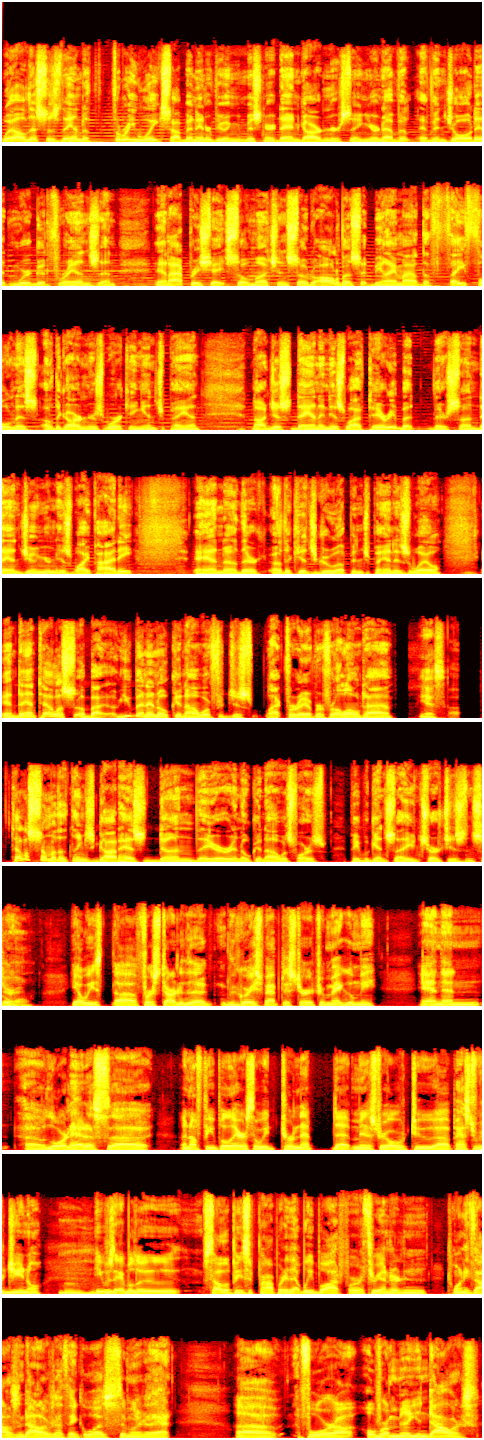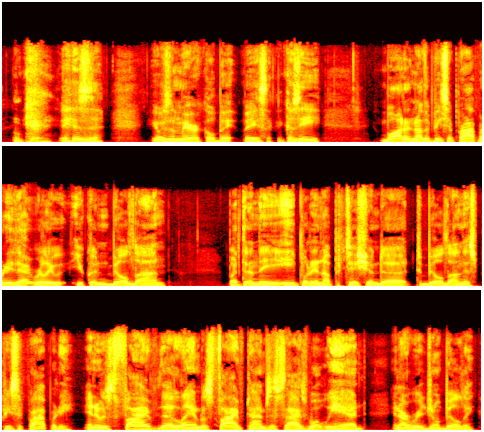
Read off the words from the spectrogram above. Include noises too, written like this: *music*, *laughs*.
Well, this is the end of three weeks I've been interviewing Missionary Dan Gardner Sr., and I've, have enjoyed it, and we're good friends, and, and I appreciate so much, and so to all of us at BIMI, the faithfulness of the Gardners working in Japan, not just Dan and his wife Terry, but their son Dan Jr. and his wife Heidi, and uh, their other kids grew up in Japan as well. And Dan, tell us about, you've been in Okinawa for just like forever, for a long time. Yes. Tell us some of the things God has done there in Okinawa as far as people getting saved, churches, and so Sure. on. Yeah, we uh, first started the, the Grace Baptist Church or Megumi, and then uh, Lord had us uh, enough people there, so we turned that, that ministry over to uh, Pastor Vigino. He was able to sell a piece of property that we bought for three hundred and twenty thousand dollars, I think it was, similar to that, uh, for uh, over a million dollars. Okay. *laughs* it was a, it was a miracle basically because he bought another piece of property that really you couldn't build on but then the, he put in a petition to, to build on this piece of property. And it was five the land was five times the size of what we had in our original building.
